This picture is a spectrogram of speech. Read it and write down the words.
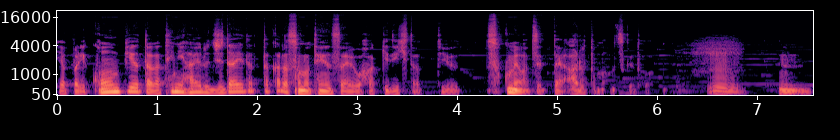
やっぱりコンピューターが手に入る時代だったからその天才を発揮できたっていう側面は絶対あると思うんですけど。うんうん。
